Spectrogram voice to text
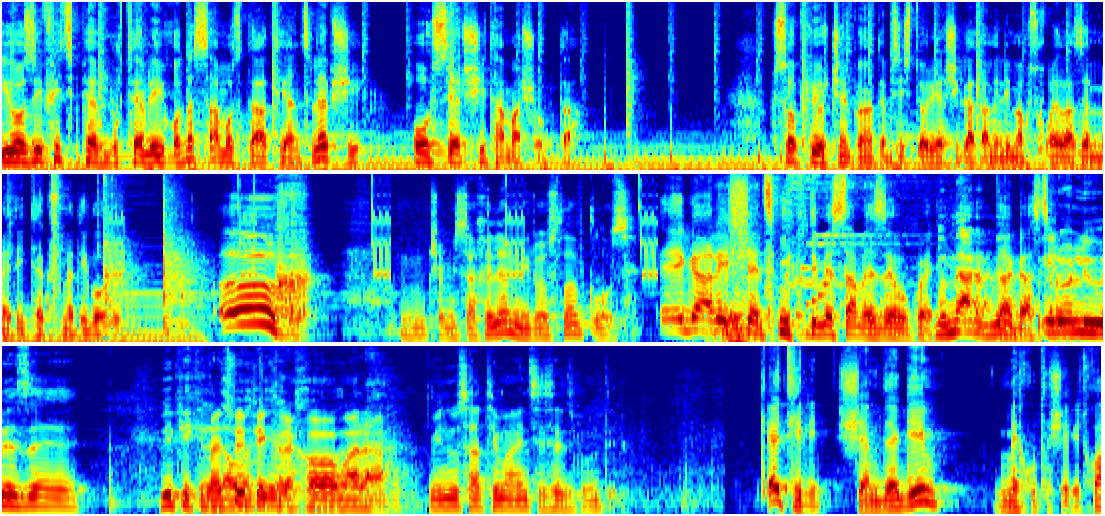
იოზიფიც ფეხბურთელი იყო და 70-იან წლებში ოსერში თამაშობდა. მსოფლიოს ჩემპიონატების ისტორიაში გატანილი მაქვს ყველაზე მეტი 16 გოლი. ოხ! ჩემი სახელია მიროსლავ კლოზე. ეგ არის შეცმიდი მესამეზე უკვე. მე არა მე დაგასწრო. პირველივეზე ვიფიქრე მეც დავატიო, ვიფიქრე ხო, მაგრამ- მაგრამ მინუს 10 მაინც ისეთი პუნქტია. კეთილი. შემდეგი მეხუთე შეკითხვა.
